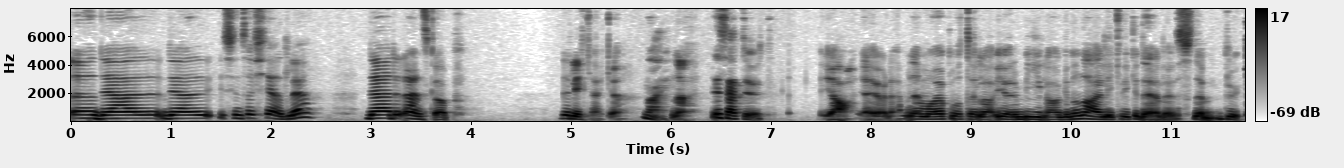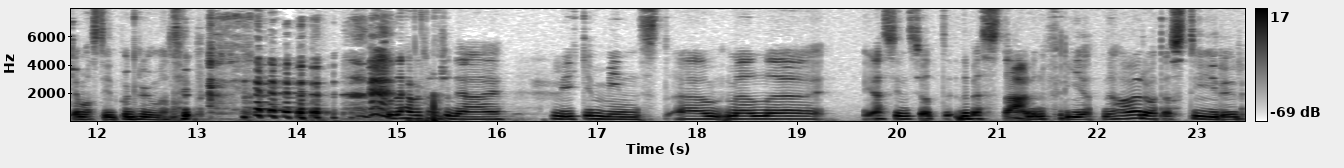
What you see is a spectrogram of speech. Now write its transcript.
Eh, Det, er, det jeg syns er kjedelig, det er regnskap. Det liker jeg ikke. Nei. Nei. Det setter ut. Ja, jeg gjør det. Men jeg må jo på en måte la, gjøre bilagene. da. Jeg liker ikke det heller, så det bruker jeg mest tid på å grue meg til. så det er vel kanskje det jeg liker minst. Eh, Men eh, jeg syns jo at det beste er den friheten jeg har, og at jeg styrer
